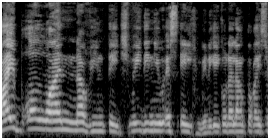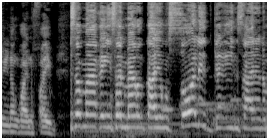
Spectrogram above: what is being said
501 na vintage, made in USA. Binigay ko na lang to kay sir ng 1.5. Sa mga kainsan, meron tayong solid kainsan na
